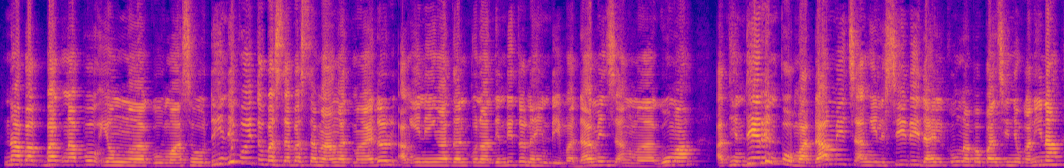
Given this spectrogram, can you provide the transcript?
Nabagbak na po yung mga guma. So, di- hindi po ito basta-basta maangat mga idol. Ang iningatan po natin dito na hindi ma-damage ang mga guma at hindi rin po ma-damage ang LCD dahil kung napapansin nyo kanina,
